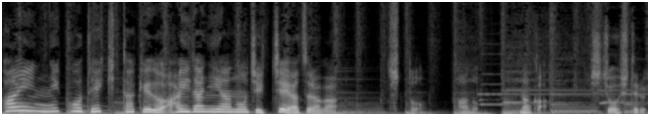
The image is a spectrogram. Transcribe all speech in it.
パイン2個できたけど、間にあのちっちゃい奴らが、ちょっと、あの、なんか、主張してる。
